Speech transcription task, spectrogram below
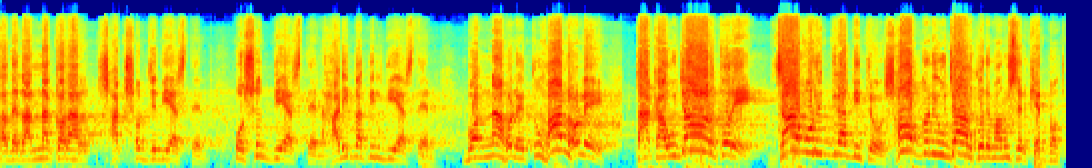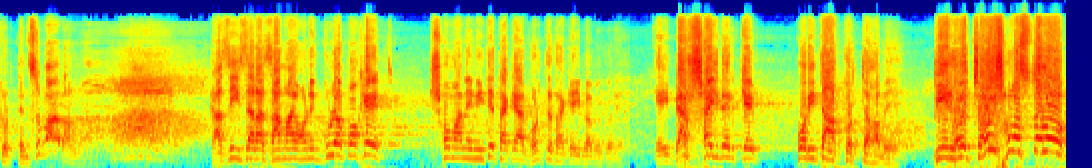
তাদের রান্না করার শাকসবজি দিয়ে আসতেন ওষুধ দিয়ে আসতেন হাড়ি পাতিল দিয়ে আসতেন বন্যা হলে তুফান হলে টাকা উজাড় করে যা মুরিদরা দিত সবগুলি উজাড় করে মানুষের খেদমত করতেন। সুবাহ আল্লাহ কাজেই যারা জামায় অনেকগুলো পকেট সমানে নিতে থাকে আর ভরতে থাকে এইভাবে করে। এই ব্যবসায়ীদেরকে পরিত্যাগ করতে হবে। পীর হচ্ছে ওই সমস্ত লোক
